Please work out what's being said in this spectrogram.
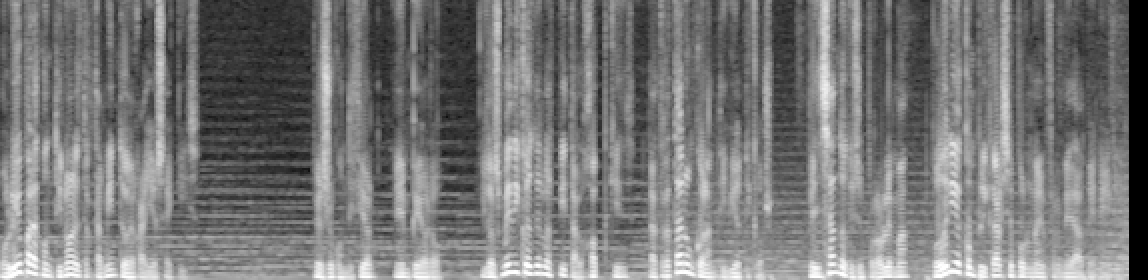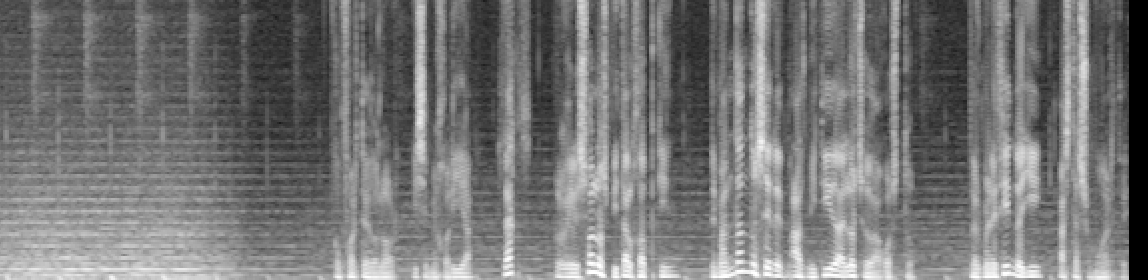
volvió para continuar el tratamiento de rayos X, pero su condición empeoró y los médicos del Hospital Hopkins la trataron con antibióticos, pensando que su problema podría complicarse por una enfermedad venérea. Con fuerte dolor y sin mejoría, Lax regresó al Hospital Hopkins demandando ser admitida el 8 de agosto, permaneciendo allí hasta su muerte.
